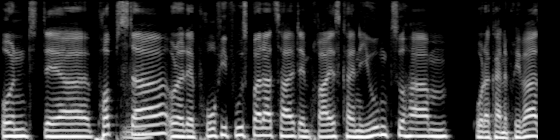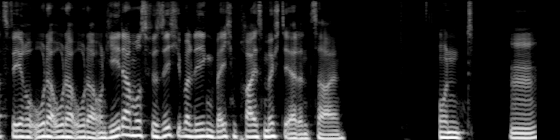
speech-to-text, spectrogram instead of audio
Und der Popstar mhm. oder der Profifußballer zahlt den Preis, keine Jugend zu haben oder keine Privatsphäre oder, oder, oder. Und jeder muss für sich überlegen, welchen Preis möchte er denn zahlen. Und mhm.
